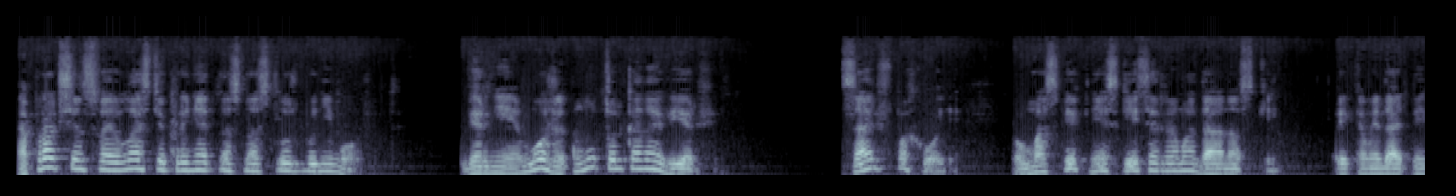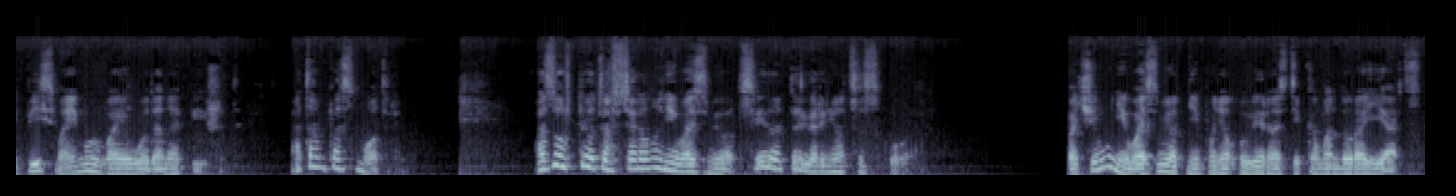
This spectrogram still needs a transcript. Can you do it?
Апраксин своей властью принять нас на службу не может. Вернее, может, но только на верфи. Царь в походе. В Москве князь Кесарь Рамадановский. Рекомендательные письма ему воевода напишет. А там посмотрим. Азов Петр все равно не возьмет, следовательно вернется скоро. Почему не возьмет, не понял уверенности командора Ярцев.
